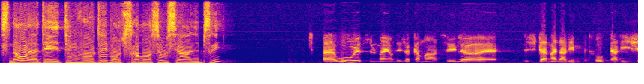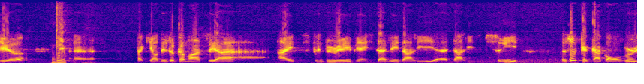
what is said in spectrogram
Sinon tes, tes nouveautés vont tu se ramasser aussi en épicerie? Euh, oui, oui, absolument. Ils ont déjà commencé, là, euh, justement, dans les métros, dans les GA. OK. Euh, fait qu'ils ont déjà commencé à, à être distribués et installés dans les, euh, dans les épiceries. C'est sûr que quand on veut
